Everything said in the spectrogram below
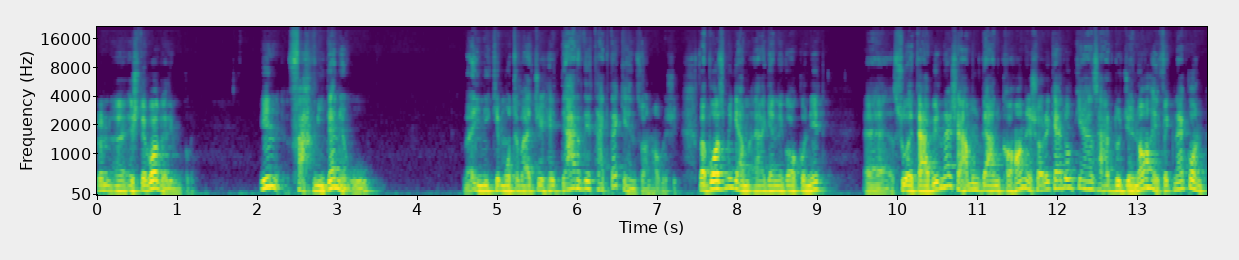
چون اشتباه داری می‌کنی این فهمیدن او و اینی که متوجه درد تک تک انسان ها بشید. و باز میگم اگر نگاه کنید سوء تعبیر نشه. همون دنکاهان اشاره کرده که از هر دو جناحه فکر نکن.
